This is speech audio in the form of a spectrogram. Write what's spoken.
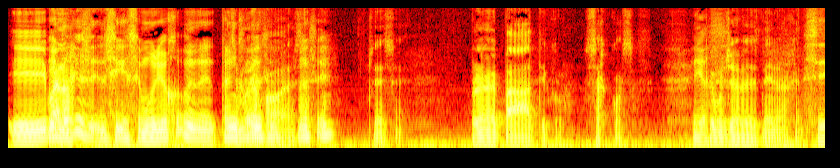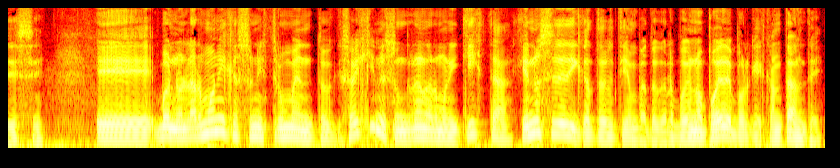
Y ¿Y bueno. por qué se, murió joven? Tan Se murió joven? ¿Ah, sí? Sí, sí. Problema hepático, esas cosas. Dios. Que muchas veces tiene la gente. Sí, sí. Eh, bueno, la armónica es un instrumento. ¿Sabés quién es un gran armoniquista? Que no se dedica todo el tiempo a tocarla, porque no puede porque es cantante.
